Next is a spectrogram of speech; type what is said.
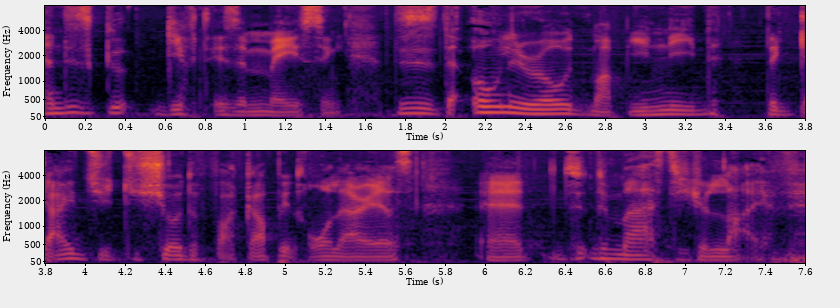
And this gift is amazing. This is the only roadmap you need that guides you to show the fuck up in all areas uh, to, to, master your life.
